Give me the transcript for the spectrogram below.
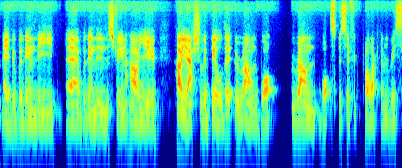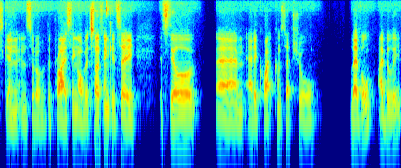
maybe within the uh, within the industry and how you how you actually build it around what around what specific product and risk and, and sort of the pricing of it. So I think it's a it's still um, at a quite conceptual level, I believe,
